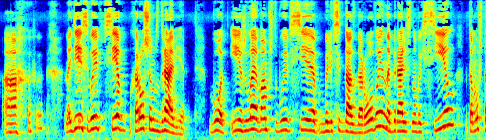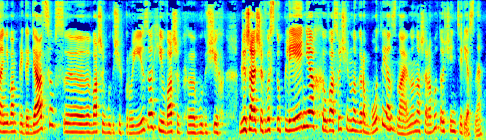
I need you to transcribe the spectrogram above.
А, надеюсь, вы все в хорошем здравии. Вот, и желаю вам, чтобы вы все были всегда здоровы, набирались новых сил, потому что они вам пригодятся в э, ваших будущих круизах и в ваших э, будущих ближайших выступлениях. У вас очень много работы, я знаю, но наша работа очень интересная.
